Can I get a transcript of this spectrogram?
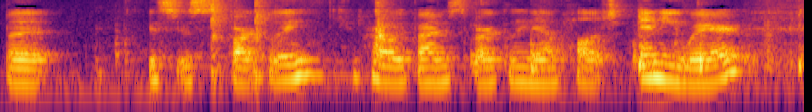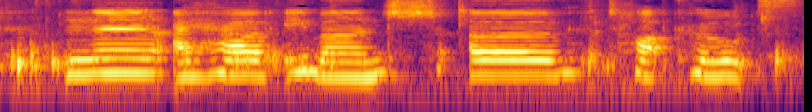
but it's just sparkly. You can probably find a sparkly nail polish anywhere. And then I have a bunch of top coats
